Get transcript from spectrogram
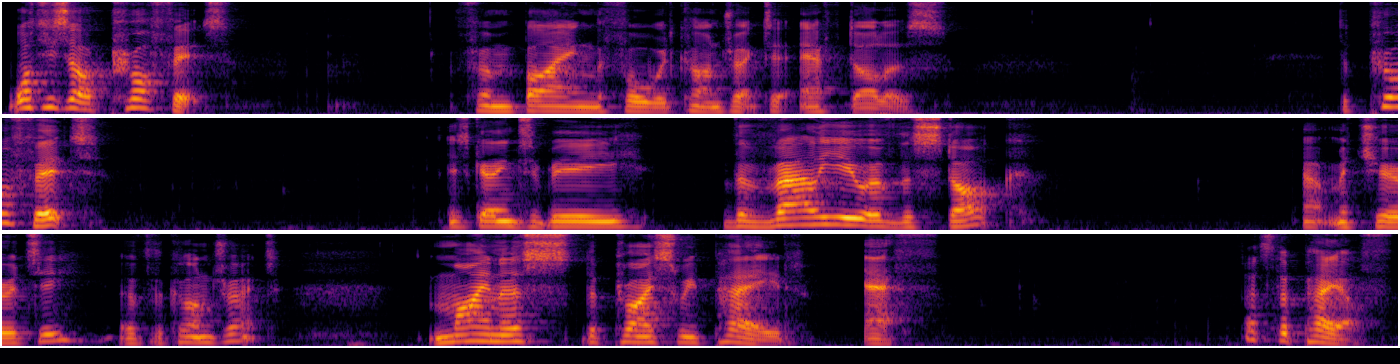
What is our profit from buying the forward contract at F dollars? The profit is going to be the value of the stock at maturity of the contract minus the price we paid, F. That's the payoff.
